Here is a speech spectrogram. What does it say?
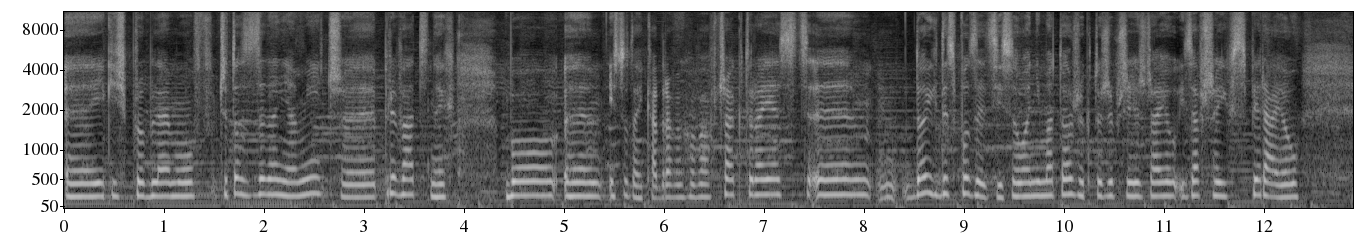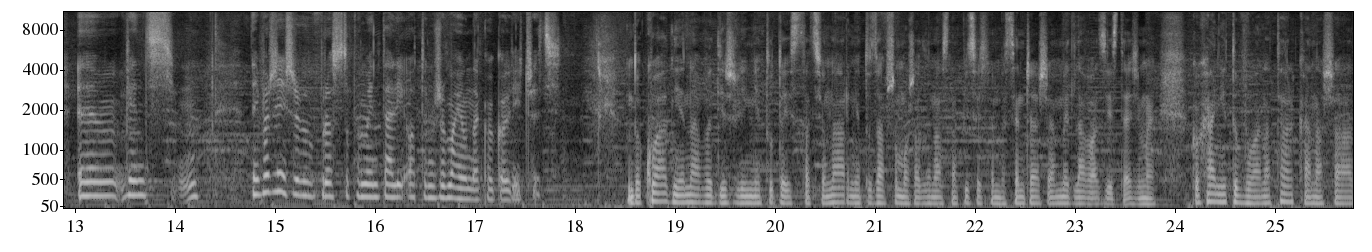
e, jakichś problemów, czy to z zadaniami, czy prywatnych, bo jest tutaj kadra wychowawcza, która jest do ich dyspozycji. Są animatorzy, którzy przyjeżdżają i zawsze ich wspierają, więc najważniejsze, żeby po prostu pamiętali o tym, że mają na kogo liczyć. Dokładnie, nawet jeżeli nie tutaj stacjonarnie, to zawsze można do nas napisać na Messengerze, my dla Was jesteśmy. Kochani, to była Natalka, nasza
